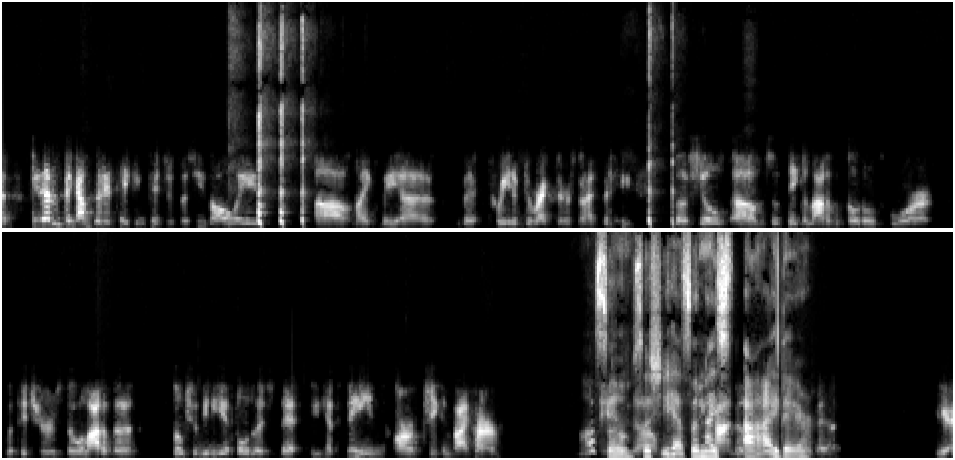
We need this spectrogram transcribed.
she doesn't think I'm good at taking pictures. So she's always uh, like the uh, the creative director, so I say. So she'll um, she'll take a lot of the photos for the pictures. So a lot of the social media photos that you have seen are taken by her. Awesome. And, so she um, has a nice kind of eye there. Yeah,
